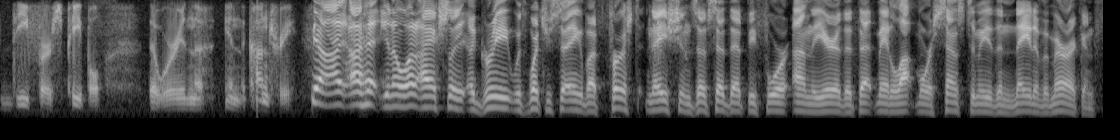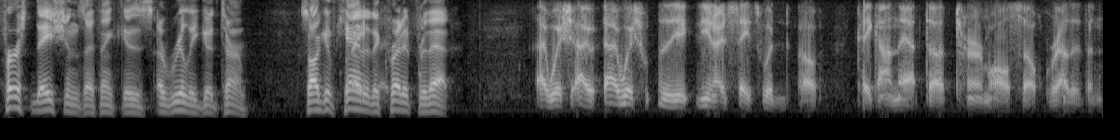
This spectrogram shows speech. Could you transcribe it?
the first people that were in the in the country. Yeah, I, I, you know what? I actually agree with what you're saying about First Nations. I've said that before on the air that that made a lot more sense to me than Native American. First Nations, I think, is a really good term. So I'll give Canada right. credit for that. I wish I, I wish the, the United States would uh, take on that uh, term also, rather than.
